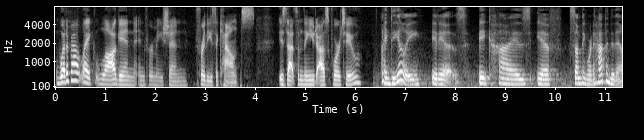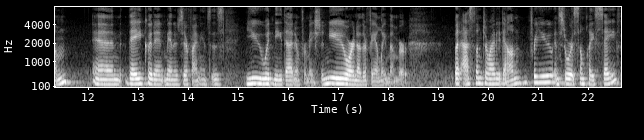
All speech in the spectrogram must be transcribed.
What about like login information for these accounts? Is that something you'd ask for too? Ideally, it is because if something were to happen to them and they couldn't manage their finances, you would need that information, you or another family member. But ask them to write it down for you and store it someplace safe.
